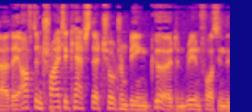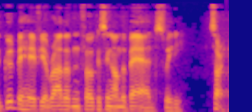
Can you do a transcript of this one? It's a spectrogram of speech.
Uh, they often try to catch their children being good and reinforcing the good behavior rather than focusing on the bad, sweetie. Sorry.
